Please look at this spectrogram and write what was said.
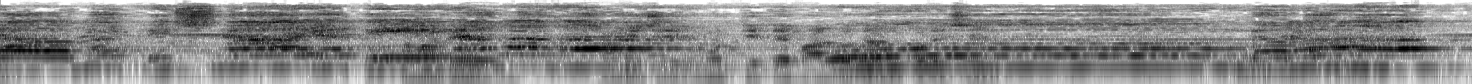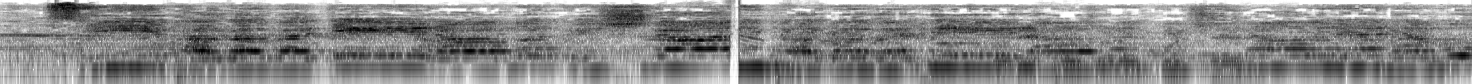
रामकृष्णाय ते আমাদের नमः স্বামীজির মূর্তিতে মাল্যদান করেছেন ॐ नमः श्रीभगवते रामकृष्णाय भगवते প্রদীপ প্রজ্বলন করছেন रामकृष्णाय नमो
